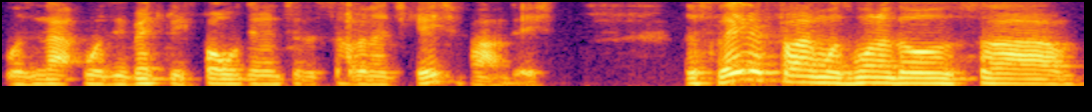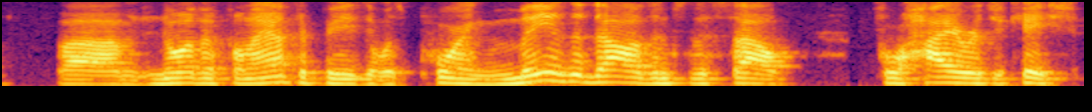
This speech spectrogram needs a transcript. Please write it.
was not was eventually folded into the Southern Education Foundation. The Slater Fund was one of those uh, um, northern philanthropies that was pouring millions of dollars into the South for higher education.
